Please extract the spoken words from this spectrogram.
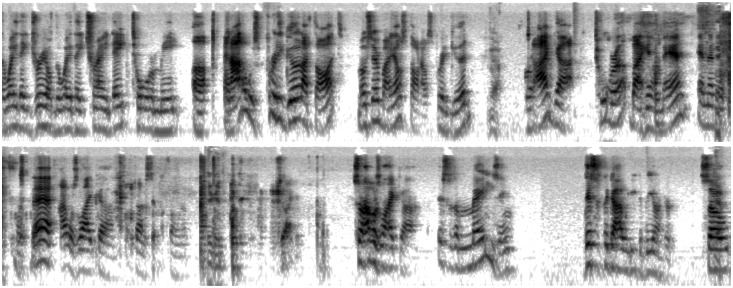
the way they drilled, the way they trained, they tore me up. And I was pretty good, I thought. Most everybody else thought I was pretty good. Yeah. But I got tore up by him, man. And then with, with that, I was like, uh, I'm trying to set my phone up. You're good. So I, could, so I was like, uh, this is amazing. This is the guy we need to be under. So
